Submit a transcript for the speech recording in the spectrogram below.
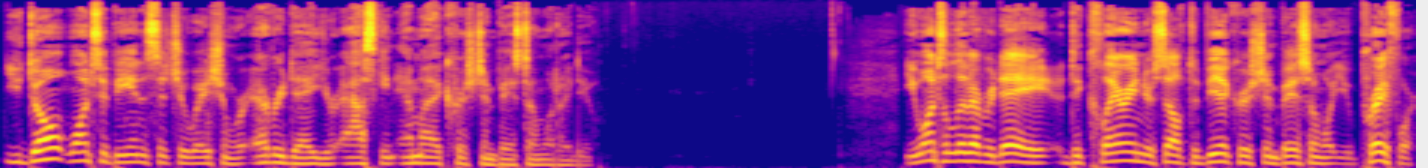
you don't want to be in a situation where every day you're asking, Am I a Christian based on what I do? You want to live every day declaring yourself to be a Christian based on what you pray for.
